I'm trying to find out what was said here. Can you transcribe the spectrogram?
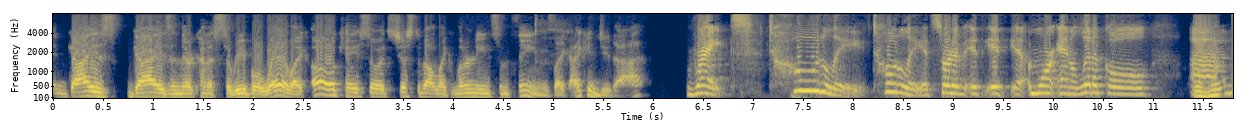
and guys guys in their kind of cerebral way are like oh okay so it's just about like learning some things. Like i can do that Right. Totally. Totally. It's sort of it, it a more analytical um, mm-hmm.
